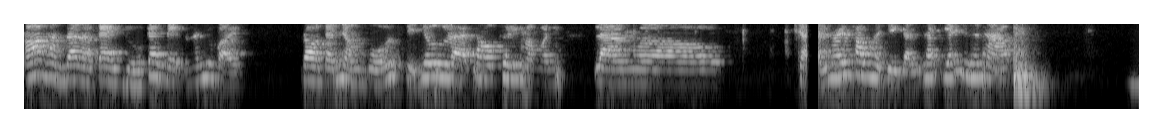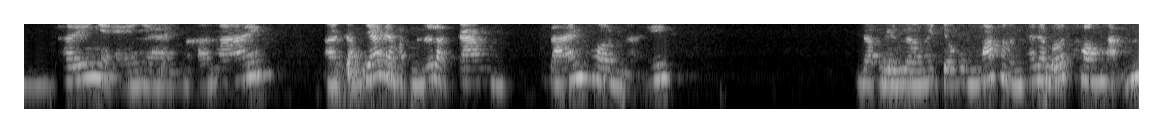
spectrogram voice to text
đó thành ra là càng rửa càng đẹp nó như vậy. Rồi cảm nhận của chị như là sau khi mà mình làm uh, chạy máy xong thì chị cảm giác giác như thế nào? Thấy nhẹ nhàng thoải mái. À, cảm giác da mặt mình rất là căng sáng hơn nãy đặc biệt là ngay chỗ vùng mắt mình thấy là bớt hơn hẳn.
